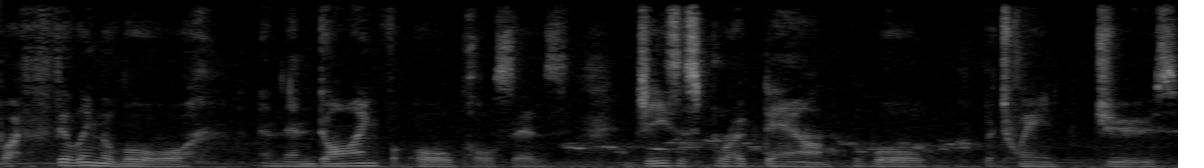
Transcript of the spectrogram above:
By fulfilling the law and then dying for all, Paul says, Jesus broke down the wall between Jews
